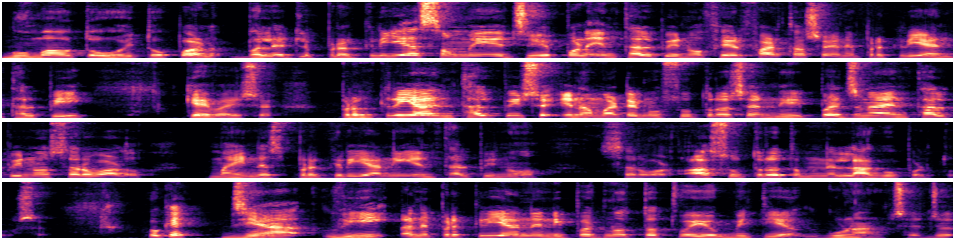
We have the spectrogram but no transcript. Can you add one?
ગુમાવતો હોય તો પણ ભલે. એટલે પ્રક્રિયા સમયે જે પણ એન્થાલ્પીનો ફેરફાર થશે, એને પ્રક્રિયા એન્થાલ્પી કહેવાય છે. પ્રક્રિયા એન્થાલ્પી છે, એના માટેનું સૂત્ર છે, નિપજના એન્થાલ્પીનો સરવાળો, માઇનસ પ્રક્રિયાની એન્થાલ્પીનો સરવાળો. આ સૂત્ર તમને લાગુ પડતું હશે. ઓકે જ્યાં વી અને પ્રક્રિયા અને નિપજનો તત્વયોગમિતીય ગુણાંક છે. જો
